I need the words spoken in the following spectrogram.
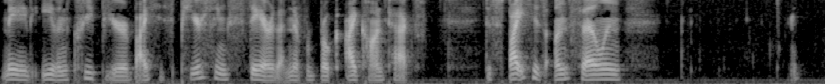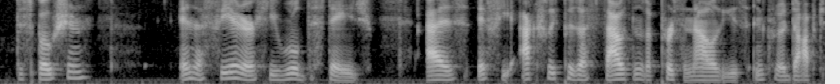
made even creepier by his piercing stare that never broke eye contact. Despite his unsettling disposition, in the theater he ruled the stage as if he actually possessed thousands of personalities and could adopt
